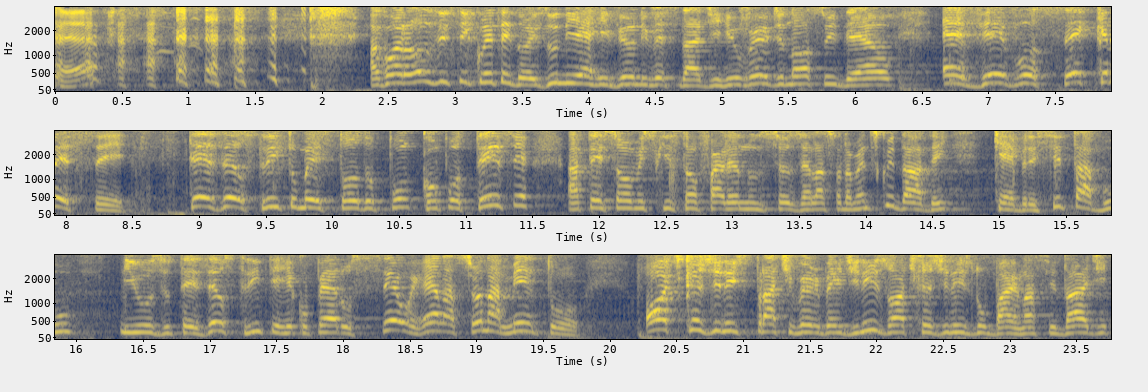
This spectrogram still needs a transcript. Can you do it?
É. Agora 11:52 UniRV Universidade de Rio Verde, nosso ideal é ver você crescer. Teseus 30 o mês todo com potência. Atenção homens que estão falhando nos seus relacionamentos, cuidado, hein? Quebre esse tabu e use o Teseus 30 e recupera o seu relacionamento. Óticas Diniz, Prate Ver Bem Diniz, Óticas Diniz no bairro, na cidade,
